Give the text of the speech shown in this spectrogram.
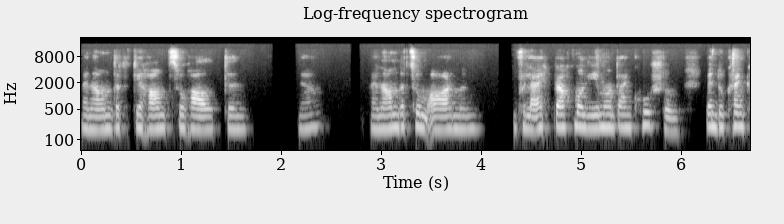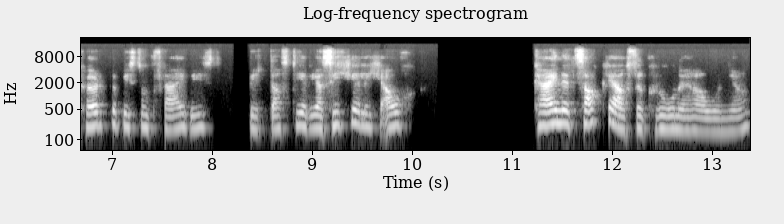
einander die Hand zu halten. Ja? einander zu umarmen. Und vielleicht braucht mal jemand ein Kuscheln. Wenn du kein Körper bist und frei bist, wird das dir ja sicherlich auch keine Zacke aus der Krone hauen, ja?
